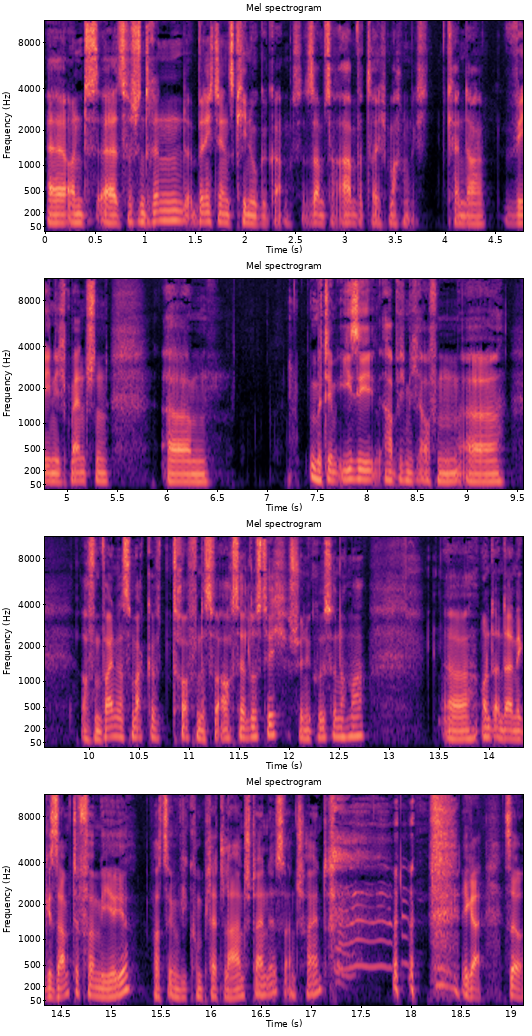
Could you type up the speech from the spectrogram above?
Äh, und äh, zwischendrin bin ich dann ins Kino gegangen. So, Samstagabend, was soll ich machen? Ich kenne da wenig Menschen. Ähm, mit dem Easy habe ich mich auf dem, äh, auf dem Weihnachtsmarkt getroffen. Das war auch sehr lustig. Schöne Grüße nochmal. Äh, und an deine gesamte Familie, was irgendwie komplett Lahnstein ist anscheinend. Egal. So,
